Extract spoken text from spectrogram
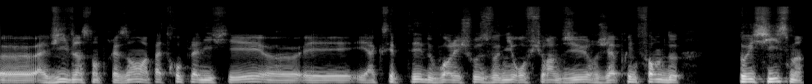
Euh, à vivre l'instant présent, à pas trop planifier euh, et, et, accepter de voir les choses venir au fur et à mesure. J'ai appris une forme de stoïcisme.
